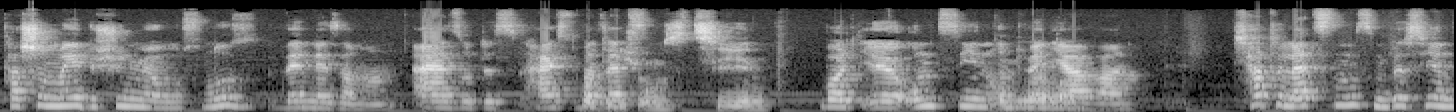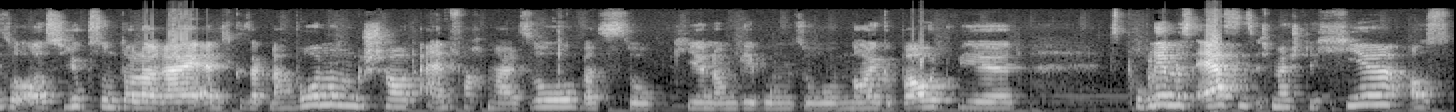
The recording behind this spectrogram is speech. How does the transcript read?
Taşınmayı düşünmüyor musunuz ve ne zaman? Also das heißt Wollt ihr nicht übersetzt, umziehen? Wollt ihr umziehen und wenn ja, wann? Ich hatte letztens ein bisschen so aus Jux und Dollerei, ehrlich gesagt, nach Wohnungen geschaut. Einfach mal so, was so hier in der Umgebung so neu gebaut wird. Das Problem ist erstens, ich möchte hier aus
